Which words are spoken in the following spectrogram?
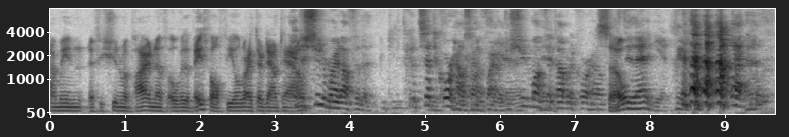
I mean, if you shoot them up high enough over the baseball field right there downtown, And downtown. just shoot them right off of the, set the courthouse on fire. Yeah. Just shoot them off the top of the courthouse. So Let's do that again.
